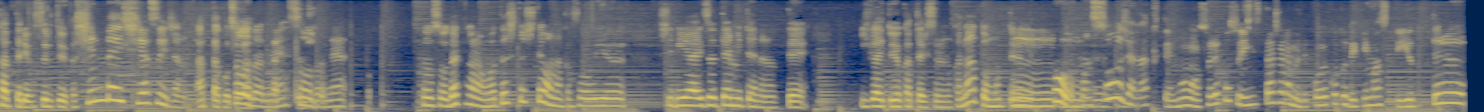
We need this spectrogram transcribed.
かったりをするというか信頼しやすいじゃん会ったことがそうだねそうだね。そうそうだから私としてはなんかそういう知り合いづてみたいなのって意外と良かったりするのかなと思ってるんだけうんうんうんうんどまあそうじゃなくてもそれこそインスタグラムでこういうことできますって言ってる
